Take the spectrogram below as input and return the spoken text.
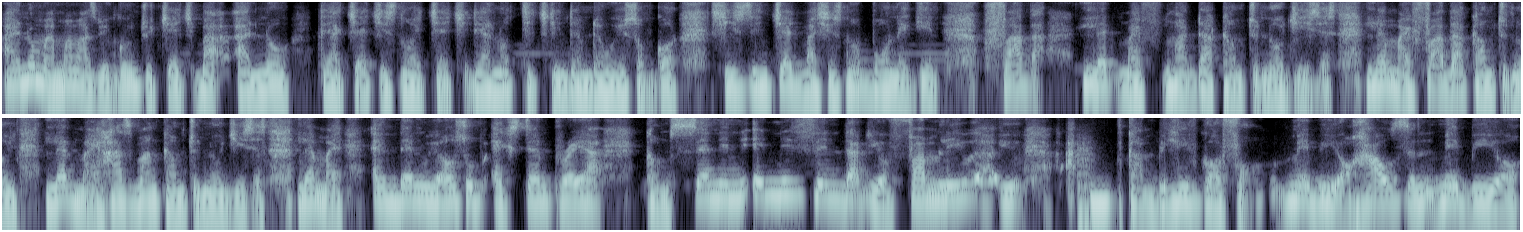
I know my mom has been going to church, but I know their church is not a church. They are not teaching them the ways of God. She's in church, but she's not born again. Father, let my mother come to know Jesus. Let my father come to know. You. Let my husband come to know Jesus. Let my and then we also extend prayer concerning anything that your family uh, you uh, can believe God for. Maybe your housing, maybe your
